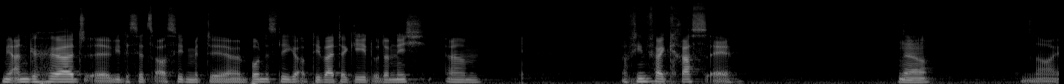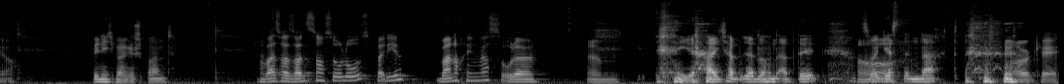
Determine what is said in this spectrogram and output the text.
mir angehört, äh, wie das jetzt aussieht mit der Bundesliga, ob die weitergeht oder nicht. Ähm, auf jeden Fall krass, ey. Ja, Naja. bin ich mal gespannt. Und Was war sonst noch so los bei dir? War noch irgendwas? Oder? Ähm, ja, ich habe gerade noch ein Update. Das war oh, gestern Nacht. Okay.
